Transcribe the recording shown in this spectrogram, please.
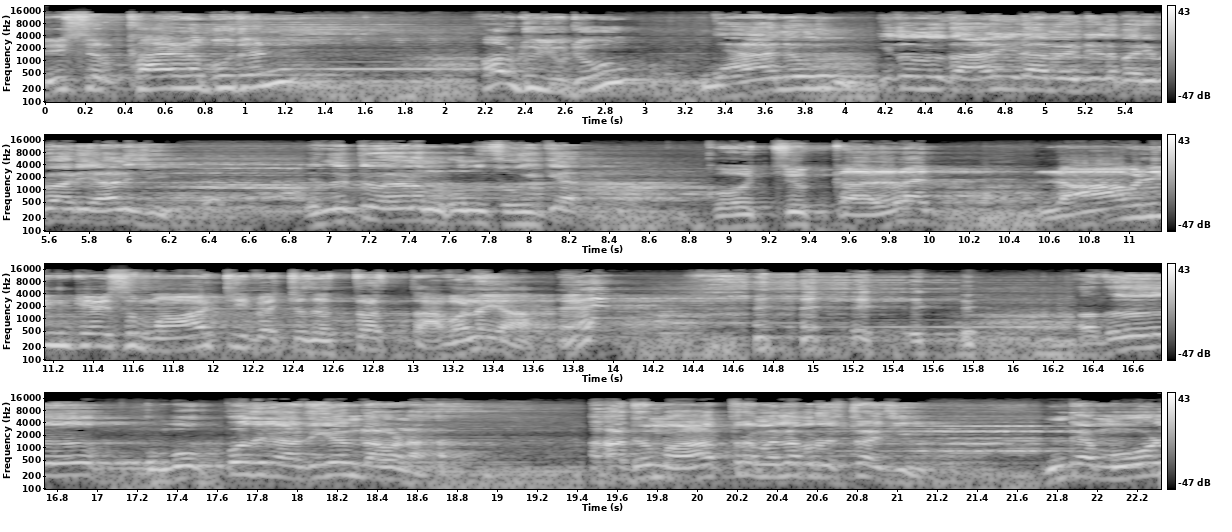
മിസ്റ്റർ കാരണഭൂതൻ ഹൗ ഡു യു ഡു ഞാനും ഇതൊന്ന് താഴെയിടാൻ വേണ്ടിയുള്ള പരിപാടിയാണ് ജി. എന്നിട്ട് വേണം ഒന്ന് സുഖിക്കാൻ. കൊച്ചു കള്ളൻ ലാവലിംഗ് കേസ് മാറ്റി വെച്ചത് എത്ര തവണയാ അത് മുപ്പതിലധികം തവണ. അത് മാത്രമല്ല പ്രതിഷ്ഠാജി എന്റെ മോൾ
